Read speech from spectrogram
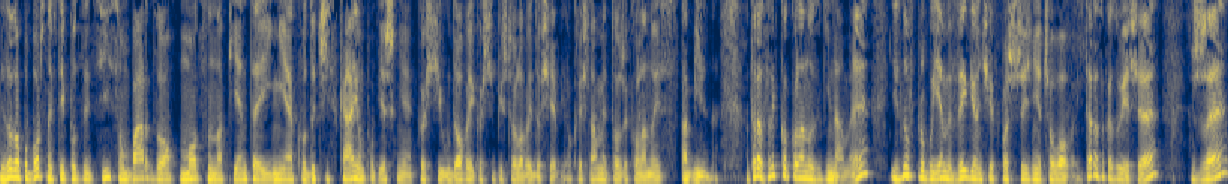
Więzadła poboczne w tej pozycji są bardzo mocno napięte i niejako dociskają powierzchnię kości udowej, kości piszczelowej do siebie. Określamy to, że kolano jest stabilne. A teraz lekko kolano zginamy i znów próbujemy wygiąć je w płaszczyźnie czołowej. Teraz okazuje się, że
